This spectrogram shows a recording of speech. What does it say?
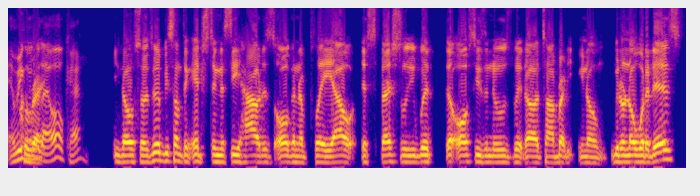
And we're gonna be Correct. like, okay. you know, so it's gonna be something interesting to see how this is all gonna play out, especially with the all season news with uh, Tom Brady. You know, we don't know what it is.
